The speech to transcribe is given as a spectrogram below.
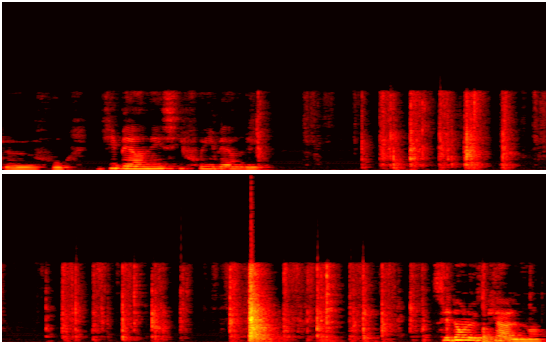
de vous. D'hiberner s'il faut hiberner. C'est dans le calme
